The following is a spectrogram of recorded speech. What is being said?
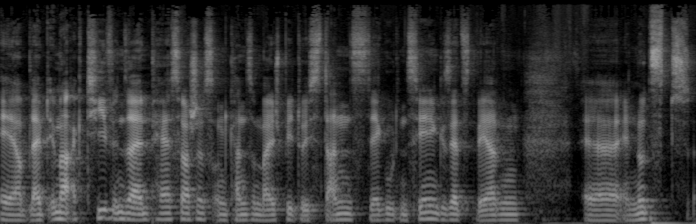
Er bleibt immer aktiv in seinen Pass-Rushes und kann zum Beispiel durch Stunts sehr gut in Szene gesetzt werden. Äh, er nutzt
